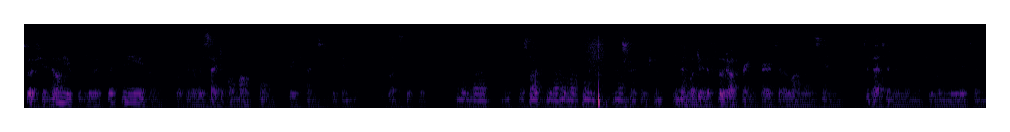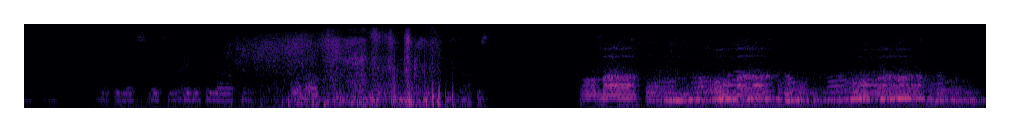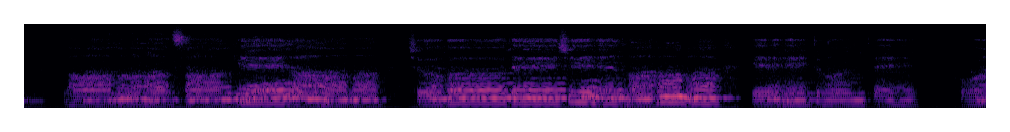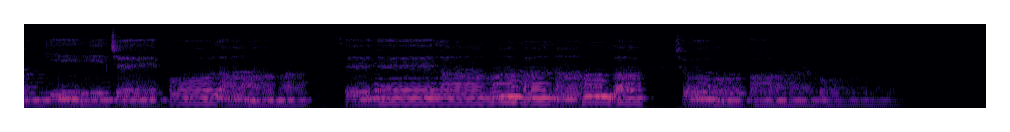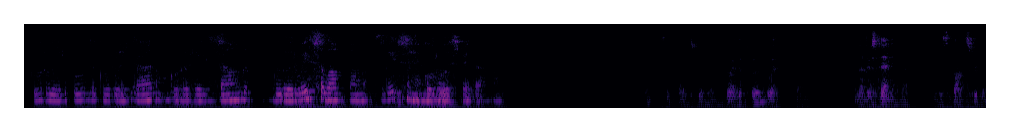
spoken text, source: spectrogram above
So if you know, you can do it with me. Uh, we're going to recite Oma Hum three times to begin to bless the food. Un uh, mēs to sāksim ar Umā And then we'll do the food offering prayer to the lamas in Tibetan, and then if you want to lead it in Latvian. Un tad mēs veiksim ēdienu piedāvāšanu Lamām. Oma Hum, Oma Hum, Oma Hum. Lama Sangye Lama Chodeshin Lama Gedunte Kun Gije Po Lama Te Lama Namla Chobarbo. kuru ir būta, kur ir dara, kur ir arī sanga, kur ir visa laba pamats visiem, kuros piedāvā. Okay, so try to enjoy the food with uh, an understanding of these thoughts we've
